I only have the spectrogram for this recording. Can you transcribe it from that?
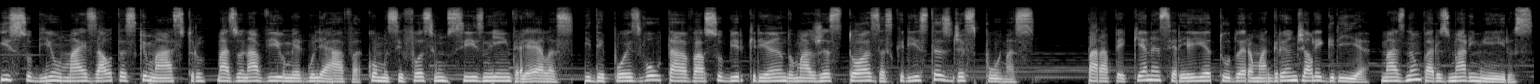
e subiam mais altas que o mastro, mas o navio mergulhava como se fosse um cisne entre elas, e depois voltava a subir criando majestosas cristas de espumas. Para a pequena sereia tudo era uma grande alegria, mas não para os marinheiros.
